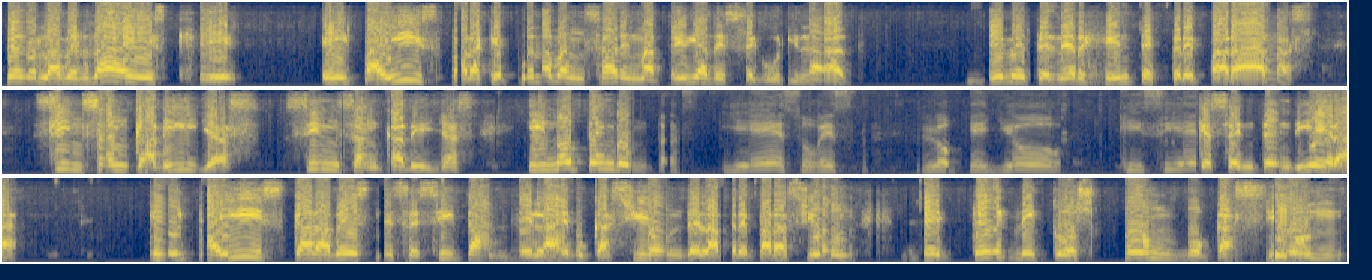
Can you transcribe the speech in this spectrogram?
pero la verdad es que el país para que pueda avanzar en materia de seguridad debe tener gente preparadas, sin zancadillas, sin zancadillas. Y no tengo... Y eso es lo que yo quisiera que se entendiera que el país cada vez necesita de la educación, de la preparación, de técnicos con vocación.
